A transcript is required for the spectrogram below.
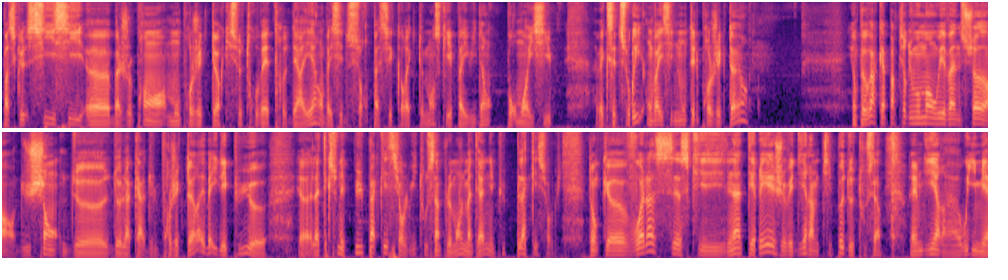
Parce que si ici euh, bah, je prends mon projecteur qui se trouve être derrière, on va essayer de se repasser correctement ce qui n'est pas évident pour moi ici avec cette souris. On va essayer de monter le projecteur. Et on peut voir qu'à partir du moment où Evan sort du champ de, la, du projecteur, eh ben, il est plus, euh, euh, la texture n'est plus plaquée sur lui, tout simplement, le matériel n'est plus plaqué sur lui. Donc euh, voilà ce qui l'intérêt, je vais dire un petit peu de tout ça. Vous allez me dire, oui, mais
